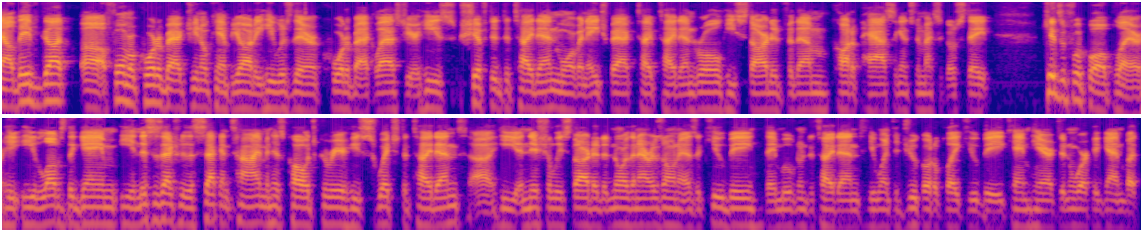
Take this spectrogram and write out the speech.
Now they've got uh, a former quarterback, Gino Campiotti. He was their quarterback last year. He's shifted to tight end, more of an H back type tight end role. He started for them, caught a pass against New Mexico State. Kid's a football player. He, he loves the game. He, and this is actually the second time in his college career he's switched to tight end. Uh, he initially started at Northern Arizona as a QB. They moved him to tight end. He went to JUCO to play QB. Came here, didn't work again, but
